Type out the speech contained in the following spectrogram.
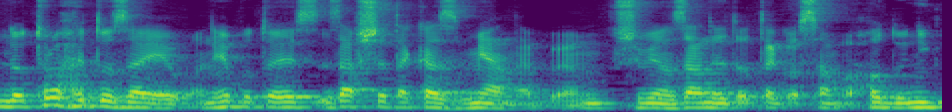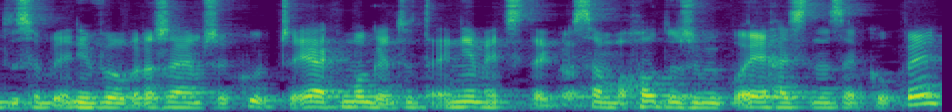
No trochę to zajęło, nie? bo to jest zawsze taka zmiana. Byłem przywiązany do tego samochodu, nigdy sobie nie wyobrażałem, że kurczę, jak mogę tutaj nie mieć tego samochodu, żeby pojechać na zakupy,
